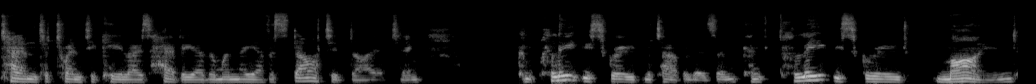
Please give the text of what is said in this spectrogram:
10 to 20 kilos heavier than when they ever started dieting completely screwed metabolism, completely screwed mind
